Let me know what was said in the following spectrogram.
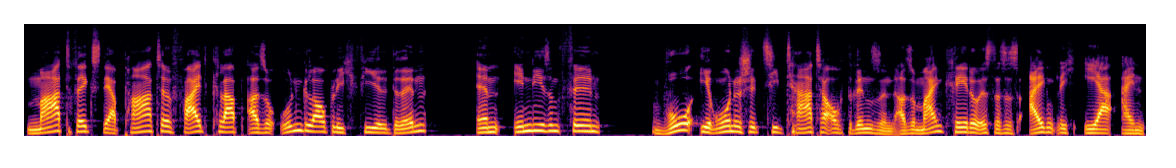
Matrix, der Pate, Fight Club, also unglaublich viel drin ähm, in diesem Film, wo ironische Zitate auch drin sind. Also mein Credo ist, dass es eigentlich eher ein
